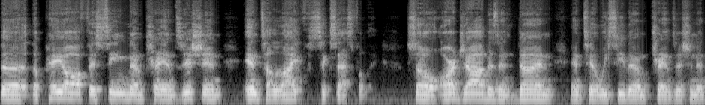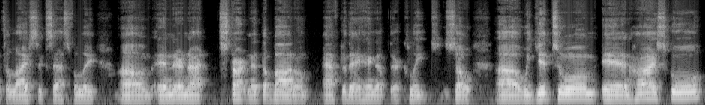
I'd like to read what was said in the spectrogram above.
the the payoff is seeing them transition into life successfully. So our job isn't done until we see them transition into life successfully, um, and they're not starting at the bottom after they hang up their cleats. So uh, we get to them in high school,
